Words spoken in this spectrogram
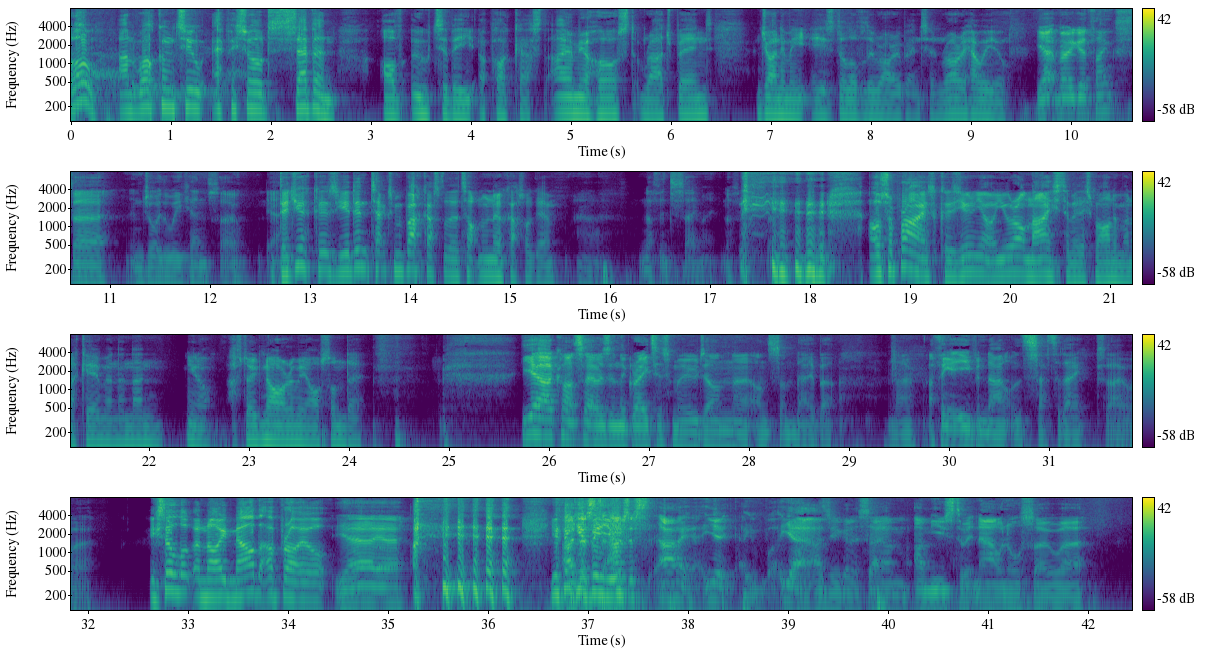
Hello, and welcome to episode seven of Ooh to Be a podcast. I am your host, Raj Baines, and joining me is the lovely Rory Benton. Rory, how are you? Yeah, very good, thanks. Uh, enjoy the weekend, so yeah. Did you? Because you didn't text me back after the Tottenham Newcastle game. Nothing to say, mate. Nothing. Say. I was surprised because you, you know you were all nice to me this morning when I came in, and then you know after ignoring me all Sunday. yeah, I can't say I was in the greatest mood on uh, on Sunday, but no, I think it evened out on Saturday. So uh, You still look annoyed now that I've brought it up. yeah, yeah. you think I you'd just, be I used? just, I, yeah, yeah. As you're going to say, I'm I'm used to it now, and also, uh,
